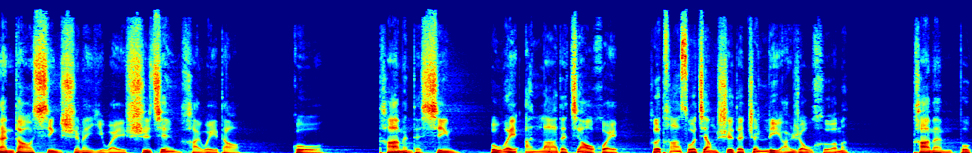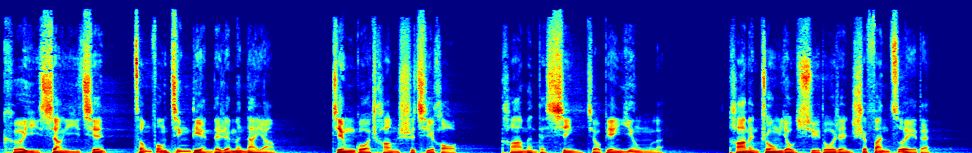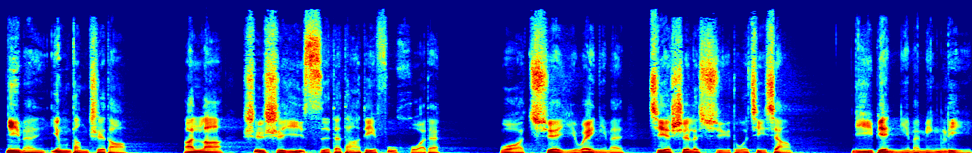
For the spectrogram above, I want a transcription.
难道信士们以为时间还未到，故他们的心不为安拉的教诲和他所降世的真理而柔和吗？他们不可以像以前曾奉经典的人们那样，经过长时期后，他们的心就变硬了。他们中有许多人是犯罪的，你们应当知道，安拉。是使已死的大地复活的，我却已为你们解释了许多迹象，以便你们明理。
